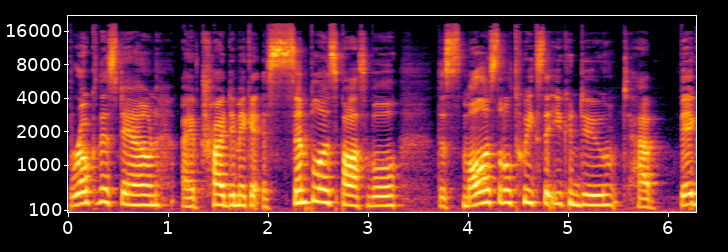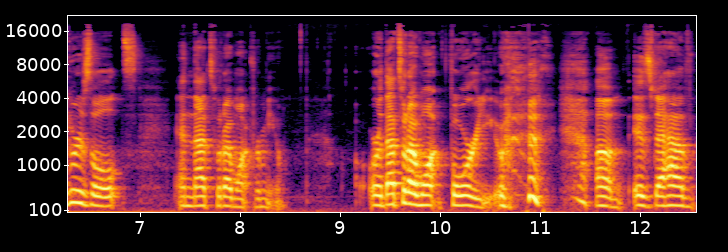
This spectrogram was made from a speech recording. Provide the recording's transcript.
broke this down. I have tried to make it as simple as possible, the smallest little tweaks that you can do to have big results, and that's what I want from you. Or that's what I want for you, um, is to have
